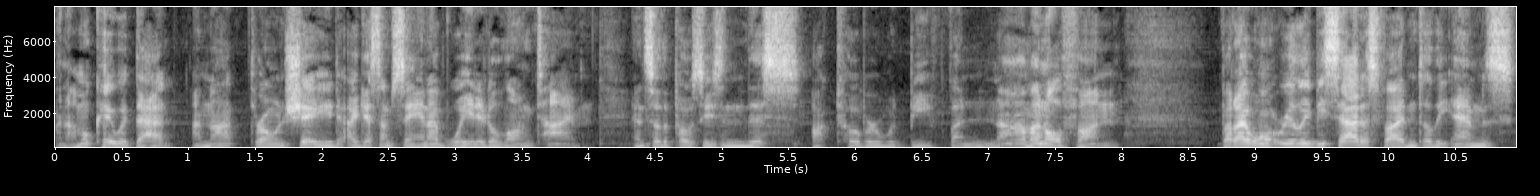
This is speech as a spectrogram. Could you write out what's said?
And I'm okay with that. I'm not throwing shade. I guess I'm saying I've waited a long time. And so the postseason this October would be phenomenal fun. But I won't really be satisfied until the M's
